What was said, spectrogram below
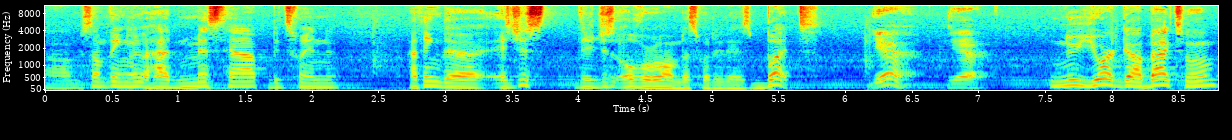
Um, something had mishap between. I think the it's just they're just overwhelmed. That's what it is. But Yeah, yeah. New York got back to him,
